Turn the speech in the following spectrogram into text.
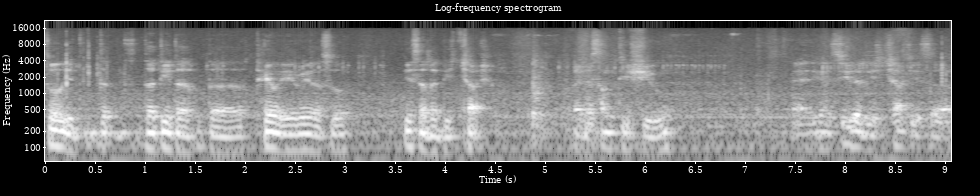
so it dirty the, the tail area so these are the discharge. Like there's some tissue. And you can see the discharge is uh,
